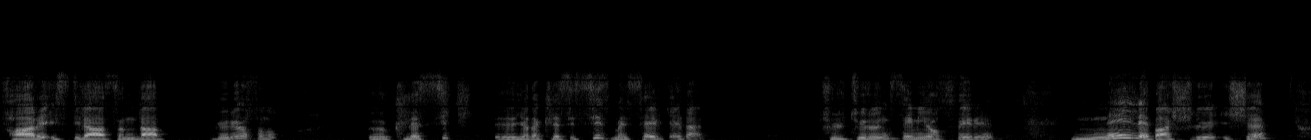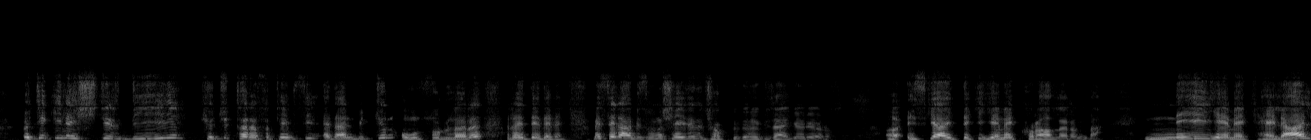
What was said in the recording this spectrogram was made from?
fare istilasında. Görüyorsunuz e, klasik e, ya da klasisizme sevk eden kültürün semiyosferi neyle başlıyor işe? ötekileştirdiği kötü tarafı temsil eden bütün unsurları reddederek. Mesela biz bunu şeyde de çok güzel görüyoruz. Eski ayetteki yemek kurallarında. Neyi yemek helal,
